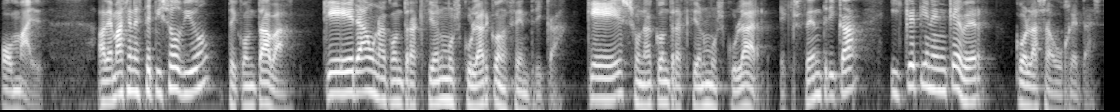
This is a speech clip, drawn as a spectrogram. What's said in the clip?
o mal. Además, en este episodio te contaba qué era una contracción muscular concéntrica, qué es una contracción muscular excéntrica y qué tienen que ver con las agujetas.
